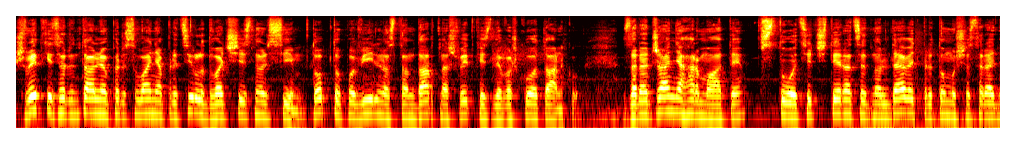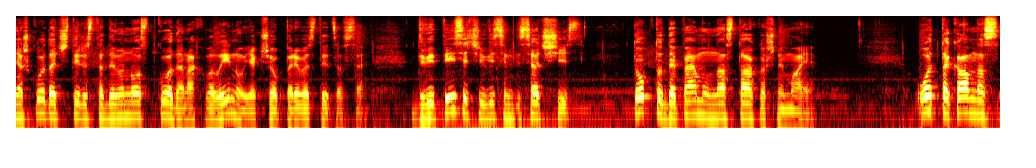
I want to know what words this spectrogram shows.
Швидкість горизонтального пересування прицілу 26.07, тобто повільно стандартна швидкість для важкого танку. Заряджання гармати в стоці 14.09, при тому, що середня шкода 490 кода на хвилину, якщо перевести це все, 2086. Тобто ДПМ у нас також немає. От така в нас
